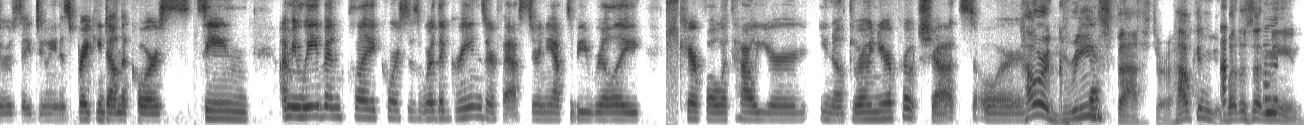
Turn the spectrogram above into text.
Thursday doing is breaking down the course, seeing. I mean, we even play courses where the greens are faster, and you have to be really careful with how you're, you know, throwing your approach shots. Or How are greens faster? How can what does that Um, mean?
